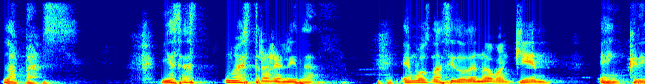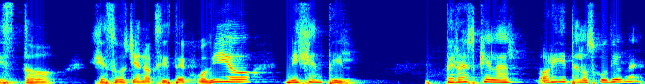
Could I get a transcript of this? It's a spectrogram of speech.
la paz. Y esa es nuestra realidad. Hemos nacido de nuevo en quién? En Cristo Jesús. Ya no existe judío ni gentil. Pero es que la, ahorita los judíos, eh,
